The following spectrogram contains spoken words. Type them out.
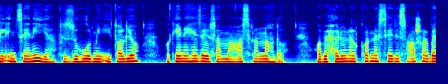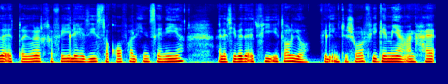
الإنسانية في الظهور من إيطاليا وكان هذا يسمى عصر النهضة. وبحلول القرن السادس عشر بدأ التيار الخفي لهذه الثقافة الإنسانية التي بدأت في إيطاليا في الانتشار في جميع أنحاء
